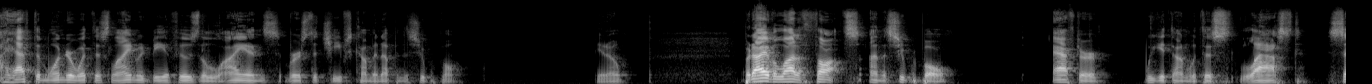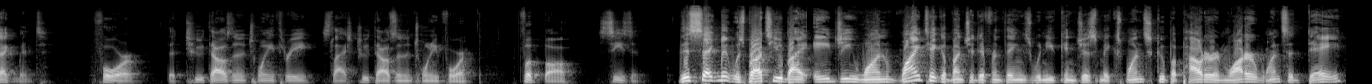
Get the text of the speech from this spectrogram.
I have to wonder what this line would be if it was the Lions versus the Chiefs coming up in the Super Bowl. You know, but I have a lot of thoughts on the Super Bowl after we get done with this last segment for the 2023 slash 2024 football season. This segment was brought to you by AG1. Why take a bunch of different things when you can just mix one scoop of powder and water once a day?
